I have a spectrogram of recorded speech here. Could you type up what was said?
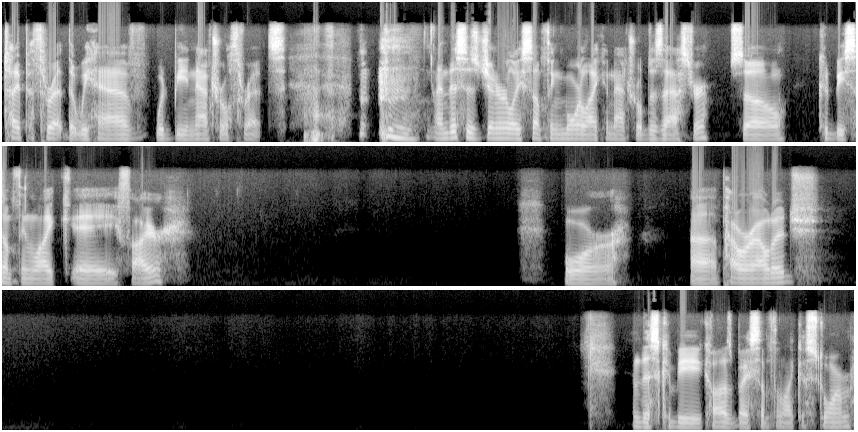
type of threat that we have would be natural threats. and this is generally something more like a natural disaster. So could be something like a fire or a power outage. And this could be caused by something like a storm.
